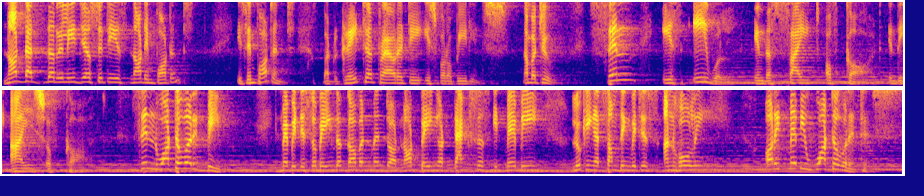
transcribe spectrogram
Not that the religiosity is not important, it's important, but greater priority is for obedience. Number two, sin is evil in the sight of God, in the eyes of God. Sin, whatever it be, it may be disobeying the government or not paying your taxes, it may be looking at something which is unholy, or it may be whatever it is.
